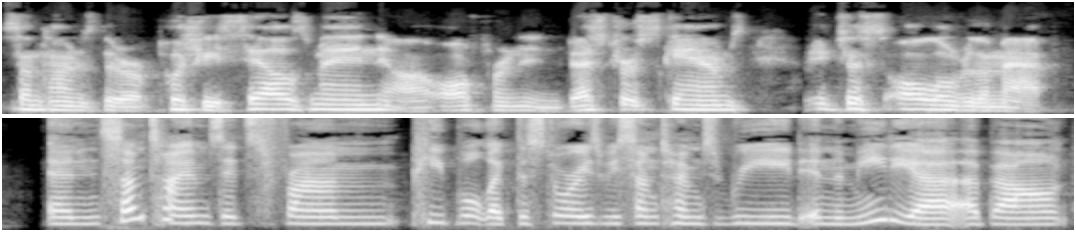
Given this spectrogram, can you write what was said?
Sometimes there are pushy salesmen uh, offering investor scams. It's just all over the map. And sometimes it's from people like the stories we sometimes read in the media about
